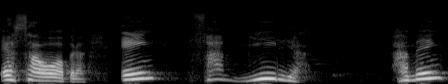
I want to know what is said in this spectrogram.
essa obra? Em família. Amém?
